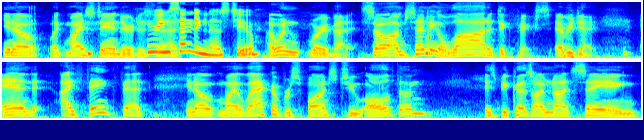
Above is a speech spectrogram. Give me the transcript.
You know, like my standard is who are you sending those to I wouldn't worry about it. So I'm sending a lot of dick pics every day. And I think that, you know, my lack of response to all of them is because I'm not saying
